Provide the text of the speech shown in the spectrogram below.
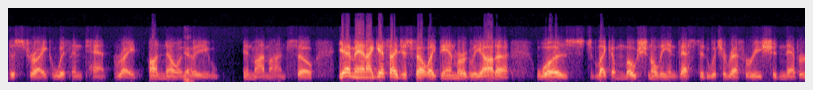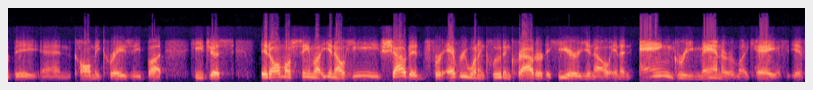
the strike with intent, right, unknowingly. In my mind, so yeah, man. I guess I just felt like Dan Miragliotta was like emotionally invested, which a referee should never be. And call me crazy, but he just it almost seemed like you know he shouted for everyone, including Crowder, to hear you know in an angry manner, like, "Hey, if if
